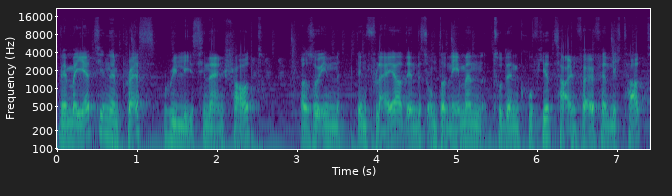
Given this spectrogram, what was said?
Wenn man jetzt in den Press Release hineinschaut, also in den Flyer, den das Unternehmen zu den Q4-Zahlen veröffentlicht hat,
